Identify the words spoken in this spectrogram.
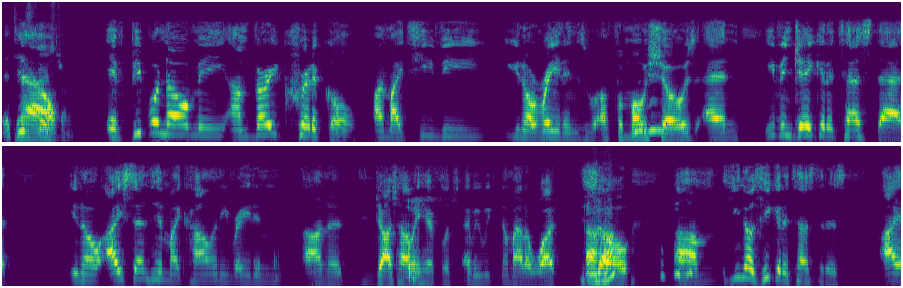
It is very strong. if people know me, I'm very critical on my TV, you know, ratings uh, for most Mhm. shows, and even Jay could attest that, you know, I send him my colony rating on a Josh Holloway hair flips every week, no matter what. Uh-huh. So um, he knows he could attest to this. I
